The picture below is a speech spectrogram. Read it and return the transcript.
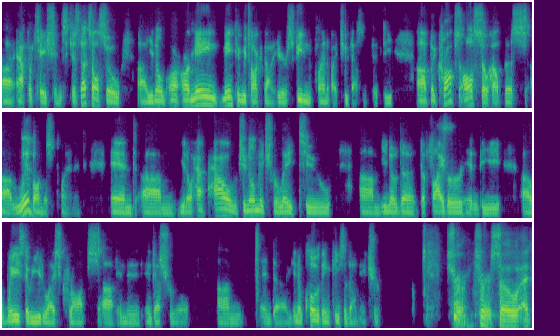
uh, applications because that's also uh, you know our, our, main main thing we talk about here is feeding the planet by 2050 uh, but crops also help us uh, live on this planet. And um, you know how, how, genomics relate to um, you know the the fiber and the uh, ways that we utilize crops in the industrial um, and you know clothing things of that nature Sure, sure. So at,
